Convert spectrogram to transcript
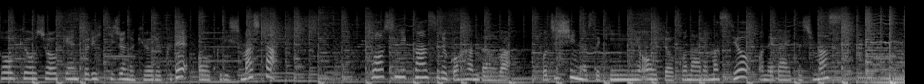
東京証券取引所の協力でお送りしました。投資に関するご判断はご自身の責任において行われますようお願いいたします。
